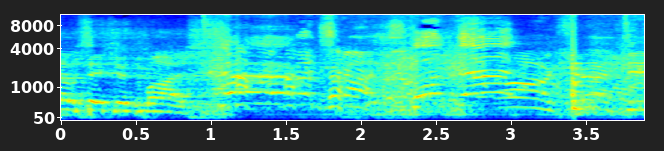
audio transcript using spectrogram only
Devastation of Demise. Fuck that! Oh, god damn.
